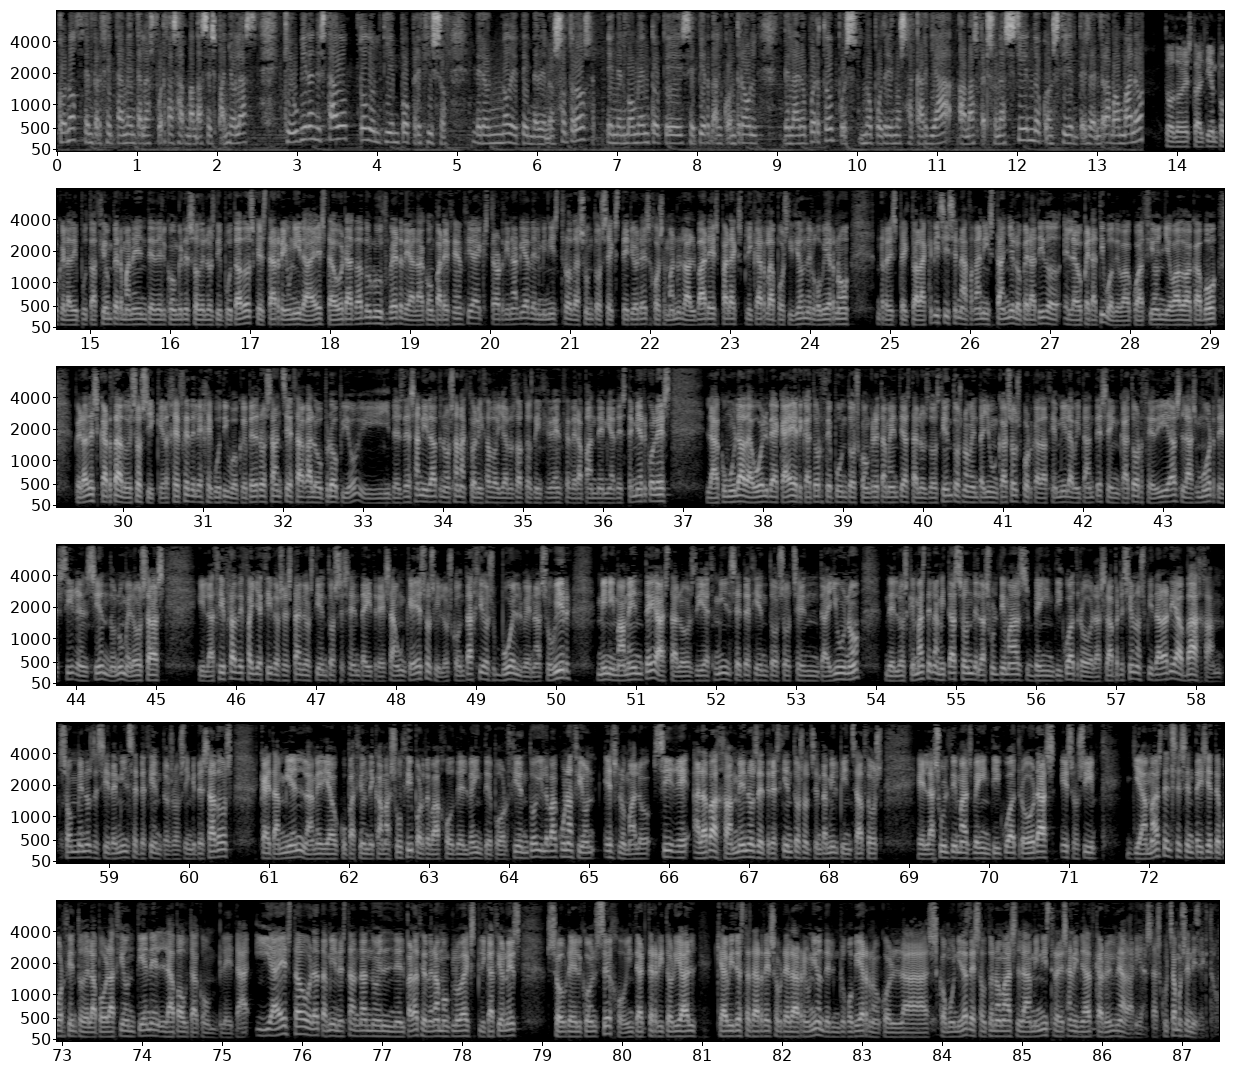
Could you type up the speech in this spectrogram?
conocen perfectamente a las Fuerzas Armadas españolas, que hubieran estado todo el tiempo preciso, pero no depende de nosotros. En el momento que se pierda el control del aeropuerto, pues no podremos sacar ya a más personas siendo conscientes del drama humano. Todo esto al tiempo que la Diputación Permanente del Congreso de los Diputados, que está reunida a esta hora, ha dado luz verde a la comparecencia extraordinaria del ministro de Asuntos Exteriores, José Manuel Álvarez, para explicar la posición del Gobierno respecto a la crisis en Afganistán y el operativo, el operativo de evacuación llevado a cabo, pero ha descartado, eso sí, que el jefe del Ejecutivo, que Pedro Sánchez, haga lo propio y desde Sanidad nos han actualizado ya los datos de incidencia de la pandemia de este miércoles. La acumulada vuelve a caer 14 puntos concretamente hasta los 291 casos por cada 100.000 habitantes en 14 días. Las muertes siguen siendo numerosas y la cifra de fallecidos está en los 163, aunque eso sí, los contagios vuelven a subir mínimamente hasta los 10.781, de los que más de la mitad son de las últimas 24 horas. La presión hospitalaria baja, son menos de 7.700 los ingresados, cae también la media ocupación de camas UCI por debajo del 20% y la vacunación es lo malo, sigue a la baja, menos de 380.000 pinchazos en las últimas 24 horas, eso sí, ya más del 67% de la población tiene la pauta completa. Y a esta hora también están dando en el Palacio de la Moncloa explicaciones sobre el Consejo Interterritorial que ha habido esta tarde sobre la reunión del Gobierno con las comunidades autónomas, la ministra de Sanidad, Carolina Darias. La escuchamos en directo.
